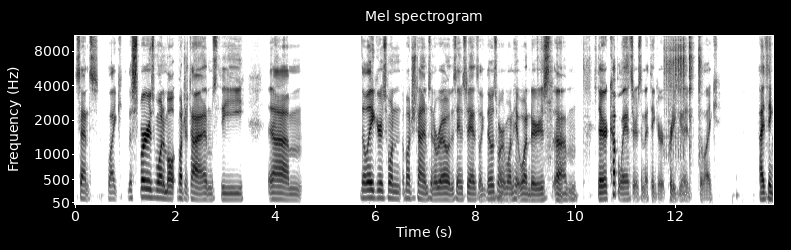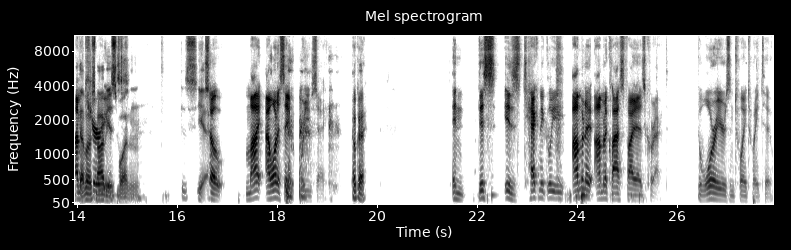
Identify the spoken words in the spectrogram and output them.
since. Like the Spurs won a bunch of times, the um the Lakers won a bunch of times in a row in the same spans. Like those weren't one hit wonders. Um, there are a couple answers, and I think are pretty good. But like, I think I'm the most obvious one is yeah. So my I want to say before you say, okay. and this is technically I'm gonna I'm gonna classify it as correct. The Warriors in 2022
